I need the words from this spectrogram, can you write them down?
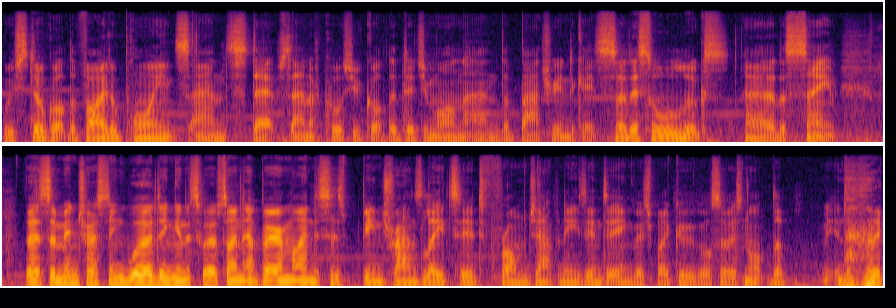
we've still got the vital points and steps, and of course you've got the Digimon and the battery indicators. So this all looks uh, the same. There's some interesting wording in this website. Now, bear in mind, this has been translated from Japanese into English by Google, so it's not the, the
